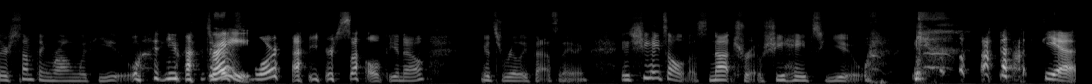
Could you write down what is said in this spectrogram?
there's something wrong with you, you have to Right. explore that yourself. You know, it's really fascinating. It, she hates all of us. Not true. She hates you. yeah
